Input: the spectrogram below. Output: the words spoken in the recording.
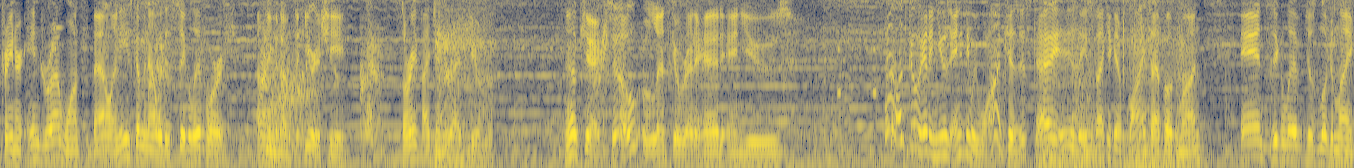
Trainer Indra wants the battle, and he's coming out with his Sigilyph, or I don't even know if it's a he or she. Sorry if I genderized you. Okay, so let's go right ahead and use... Well, let's go ahead and use anything we want, because this guy is a Psychic and Flying type Pokemon, and Sigilyph just looking like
